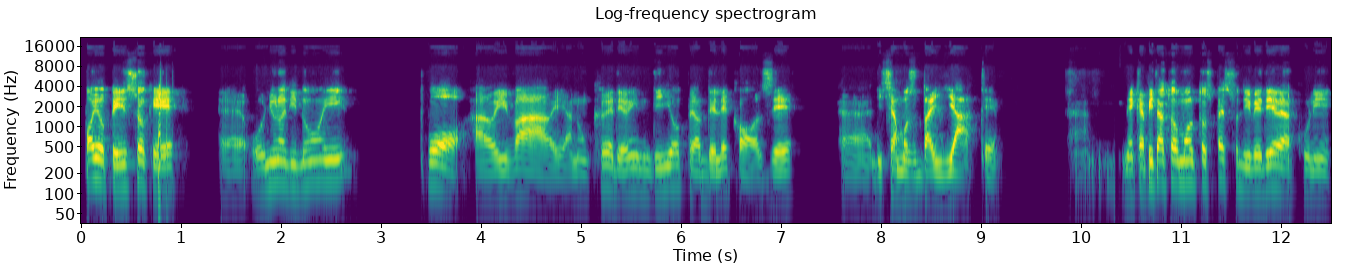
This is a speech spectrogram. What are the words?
Poi io penso che eh, ognuno di noi può arrivare a non credere in Dio per delle cose, eh, diciamo, sbagliate. Eh, mi è capitato molto spesso di vedere alcuni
